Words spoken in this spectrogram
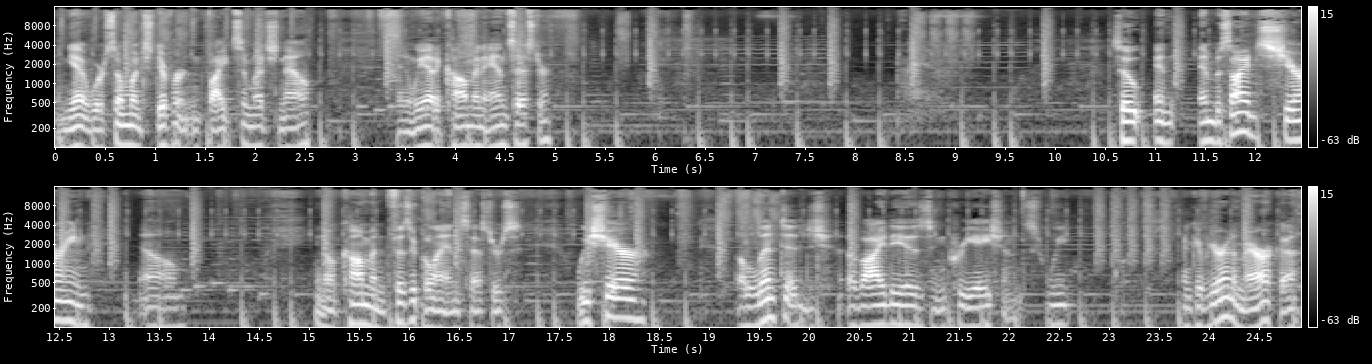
And yet we're so much different and fight so much now. And we had a common ancestor. So, and and besides sharing, um, you know, common physical ancestors, we share a lineage of ideas and creations. We, like, if you're in America,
